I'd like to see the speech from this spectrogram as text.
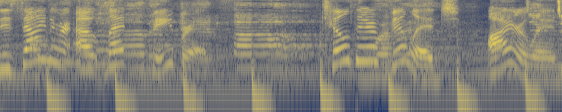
Designer outlet favorites. Kildare Village, Ireland.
